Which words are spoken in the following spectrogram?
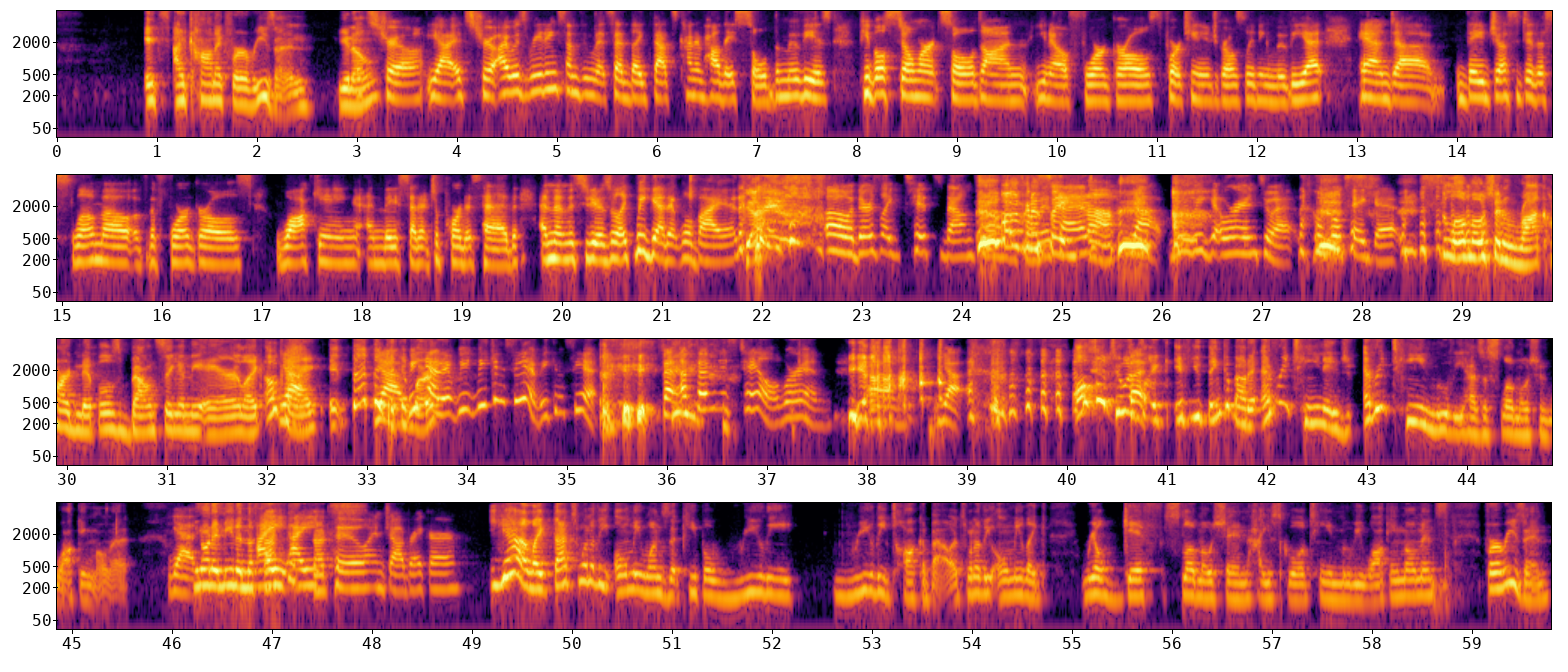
it's iconic for a reason, you know? It's true. Yeah, it's true. I was reading something that said like that's kind of how they sold the movie is people still weren't sold on, you know, four girls, four teenage girls leading a movie yet. And uh, they just did a slow-mo of the four girls walking and they set it to Portishead. And then the studios are like, we get it, we'll buy it. Yeah. oh, there's like tits bouncing. I was gonna say, Portishead. yeah. Yeah, we, we get, we're into it. we'll take it. Slow motion rock hard nipples bouncing in the air. Like, okay, Yeah. it, that yeah, we get it. We, we can see it. We can see it. Fe- a feminist tale. We're in. yeah. Um, yeah. also, too, it's but- like if you think about it, every teenage, every teen movie has a slow motion walking moment. Yes. You know what I mean? And the fact I, that I that's, poo and Jawbreaker. yeah, like that's one of the only ones that people really, really talk about. It's one of the only like real GIF slow motion high school teen movie walking moments for a reason.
